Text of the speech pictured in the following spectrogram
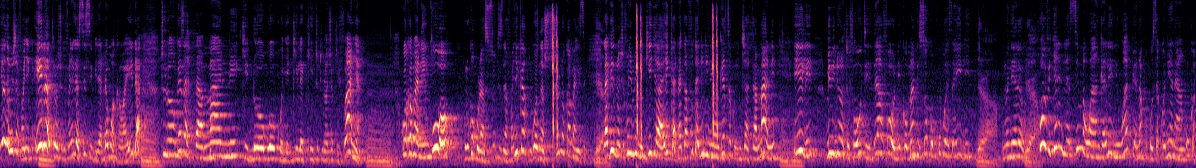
yote yameshafanyika. Ila tunachokifanyika sisi binadamu wa kawaida tunaongeza thamani kidogo kwenye kile kitu tunachokifanya kwa kama ni nguo kulikuwa kuna suti zinafanyika nguo zinashonwa kama hizi Yeah. lakini tunachofanya mimi nikija Aika natafuta nini niongeze cha thamani ili mimi niwe tofauti therefore ni command soko kubwa zaidi Yeah. Umenielewa? Yeah. Kwa vijana ni lazima waangalie ni wapi anapokosea, kwa nini anaanguka,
